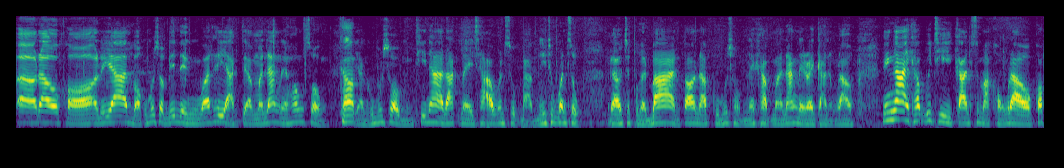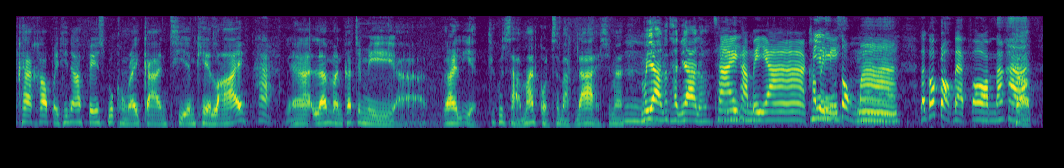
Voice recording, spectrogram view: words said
เอ่อเราขออนุญาตบอกคุณผู้ชมนิดนึงว่าถ้าอยากจะมานั่งในห้องส่ง ครับ อย่างคุณผู้ชมที่น่ารักในเช้าวันศุกร์แบบนี้ทุกวันศุกร์เราจะเปิดบ้านต้อนรับคุณผู้ชมนะครับมานั่งในรายการของเรา ง่ายๆครับวิธีการสมัครของเราก็แค่เข้าไปที่หน้า Facebook ของรายการ TMK Live ค่ะ นะฮะแล้วมันก็จะมีเอ่อรายละเอียดที่คุณสามารถกดสมัครได้ใช่ไหมไม่ยากนะธัญญาเนาะใช่ค่ะ ไม่ยากเข้ามีไปลิในงก์ส่งมาอืแล้วก็กรอกแบบฟอร์มนะคะ ครับพ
